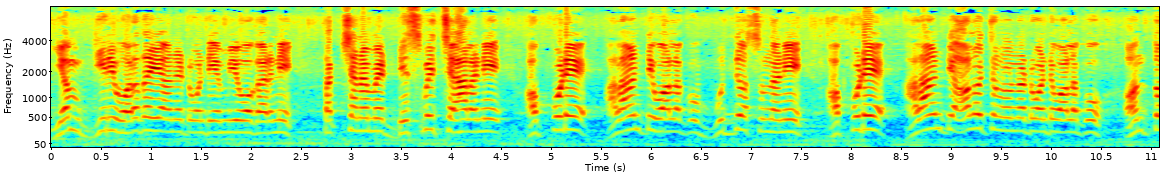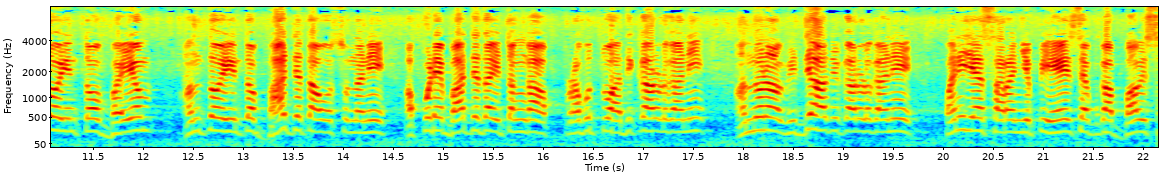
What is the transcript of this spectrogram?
ఎం గిరి వరదయ్య అనేటువంటి ఎంఈఓ గారిని తక్షణమే డిస్మిస్ చేయాలని అప్పుడే అలాంటి వాళ్ళకు బుద్ధి వస్తుందని అప్పుడే అలాంటి ఆలోచనలు ఉన్నటువంటి వాళ్ళకు అంతో ఇంతో భయం అంతో ఇంతో బాధ్యత వస్తుందని అప్పుడే బాధ్యతాయుతంగా ప్రభుత్వ అధికారులు కానీ అందున విద్యా అధికారులు కానీ పనిచేస్తారని చెప్పి ఏఎస్ఎఫ్గా భావిస్తారు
